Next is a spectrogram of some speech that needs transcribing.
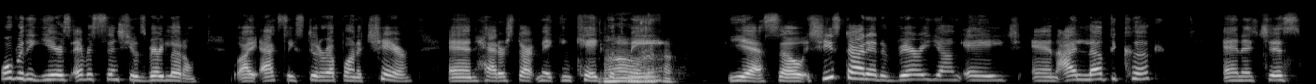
over the years, ever since she was very little, I actually stood her up on a chair and had her start making cake with oh. me. Yeah, so she started at a very young age, and I love to cook and it's just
